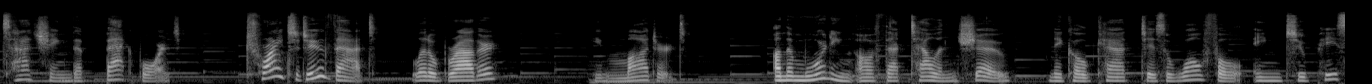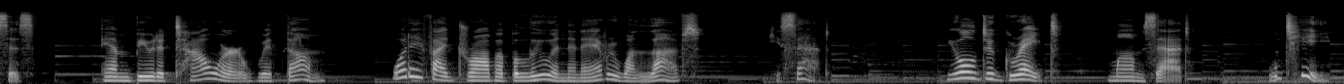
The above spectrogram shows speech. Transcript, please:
touching the backboard. Try to do that, little brother, he muttered. On the morning of that talent show, Nico cut his waffle into pieces and built a tower with them. What if I drop a balloon and everyone laughs? he said. You'll do great, Mom said. Tea,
